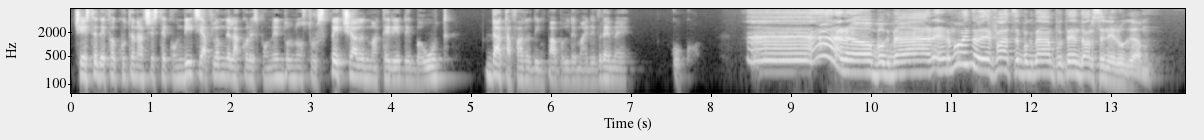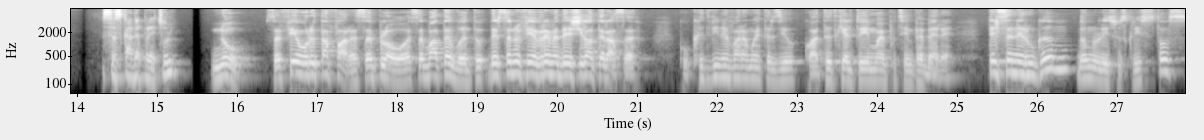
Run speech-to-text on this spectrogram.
Ce este de făcut în aceste condiții aflăm de la corespondentul nostru special în materie de băut, dat afară din pubul de mai devreme, Cucu. Nu, Bogdan, în momentul de față, Bogdan, putem doar să ne rugăm. Să scadă prețul? Nu, să fie urât afară, să plouă, să bată vântul, deci să nu fie vreme de ieși la terasă. Cu cât vine vara mai târziu, cu atât cheltuim mai puțin pe bere. Deci să ne rugăm Domnului Iisus Hristos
